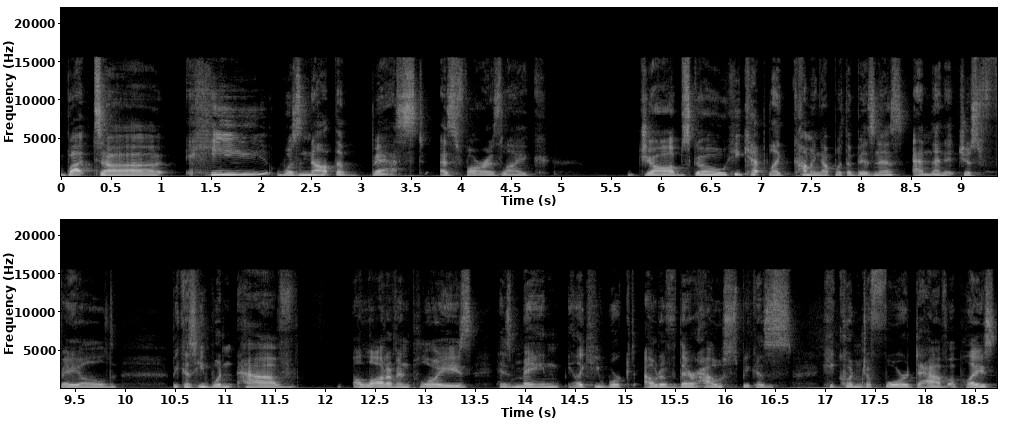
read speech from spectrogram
But uh, he was not the best as far as like jobs go. He kept like coming up with a business and then it just failed because he wouldn't have a lot of employees. His main, like, he worked out of their house because he couldn't afford to have a place.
